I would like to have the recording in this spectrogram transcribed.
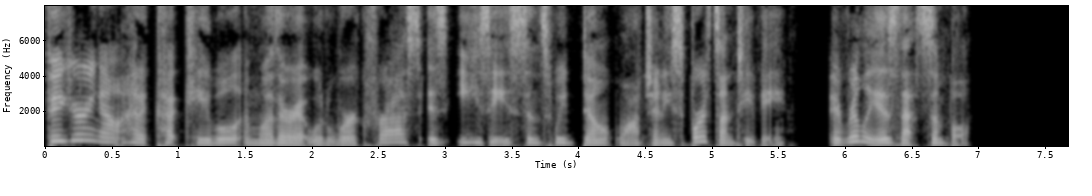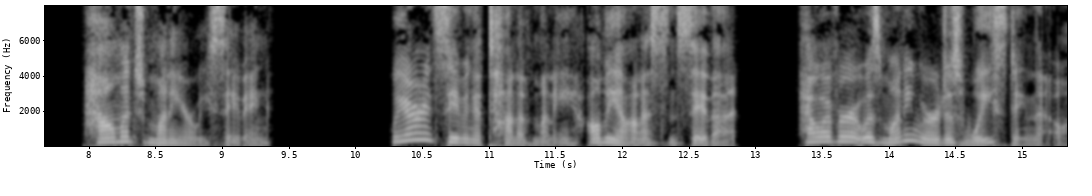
Figuring out how to cut cable and whether it would work for us is easy since we don't watch any sports on TV. It really is that simple. How much money are we saving? We aren't saving a ton of money, I'll be honest and say that. However, it was money we were just wasting though.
